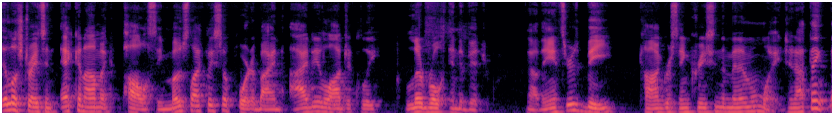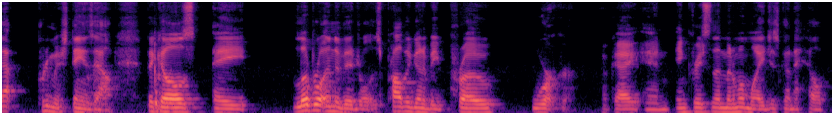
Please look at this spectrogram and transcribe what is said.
illustrates an economic policy most likely supported by an ideologically liberal individual? Now, the answer is B, Congress increasing the minimum wage. And I think that pretty much stands out because a liberal individual is probably going to be pro worker, okay? And increasing the minimum wage is going to help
